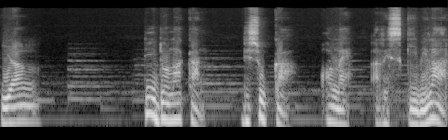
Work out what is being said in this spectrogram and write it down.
yang diidolakan, disuka oleh Rizky Bilar.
